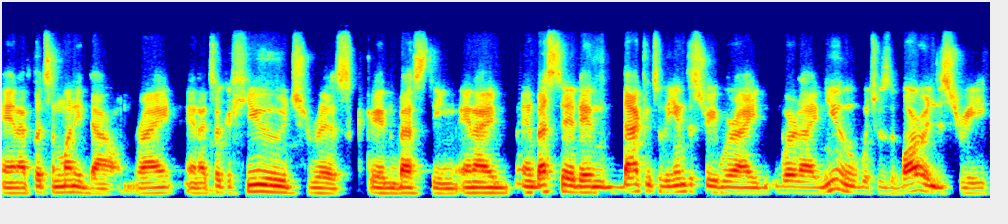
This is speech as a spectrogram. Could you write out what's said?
and I put some money down, right? And I took a huge risk investing and I invested in back into the industry where I where I knew, which was the bar industry.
